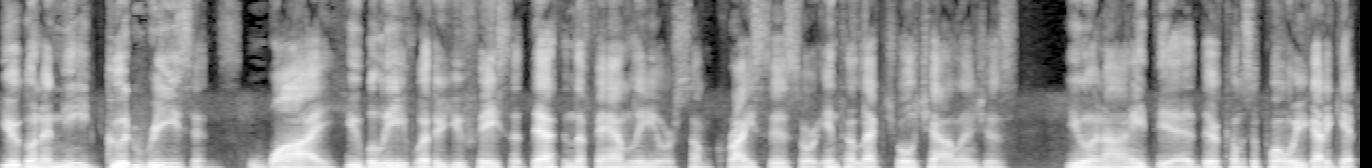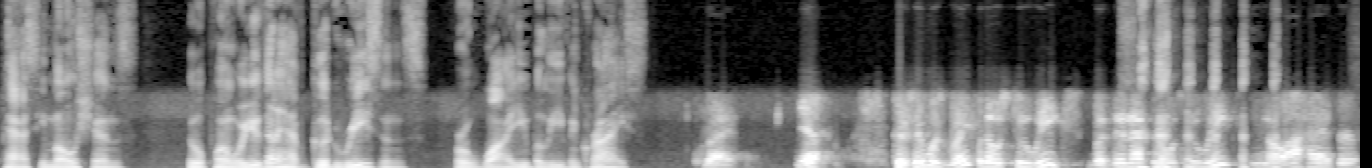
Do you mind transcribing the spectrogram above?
you're going to need good reasons why you believe, whether you face a death in the family or some crisis or intellectual challenges you and I did. There comes a point where you got to get past emotions to a point where you're going to have good reasons for why you believe in Christ. Right. Yeah. Because it was great for those two weeks, but then after those two weeks, you know, I had to,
